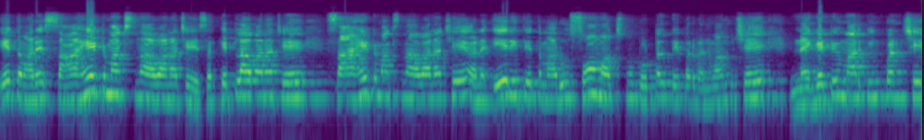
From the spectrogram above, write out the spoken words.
એ તમારે સાહીઠ માર્ક્સના આવવાના છે. સર, કેટલા આવવાના છે? સાહીઠ માર્ક્સના આવવાના છે અને એ રીતે તમારું સો માર્ક્સનું ટોટલ પેપર બનવાનું છે. નેગેટિવ માર્કિંગ પણ છે.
